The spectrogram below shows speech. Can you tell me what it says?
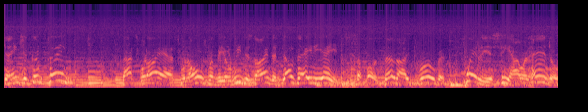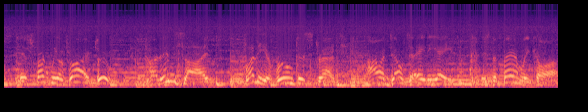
change a good thing? That's what I asked when Oldsmobile redesigned the Delta 88. So then I drove it. Wait till you see how it handles. It's front-wheel drive, too. But inside, plenty of room to stretch. Our Delta 88 is the family car.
